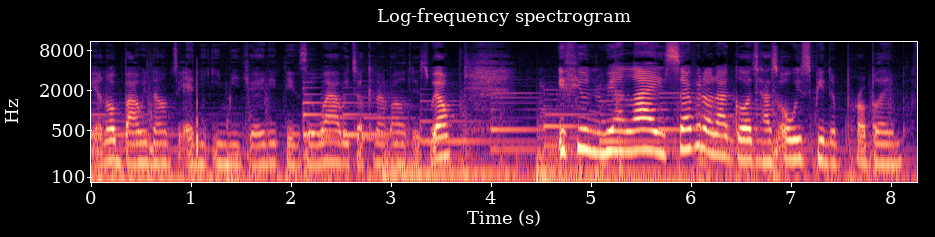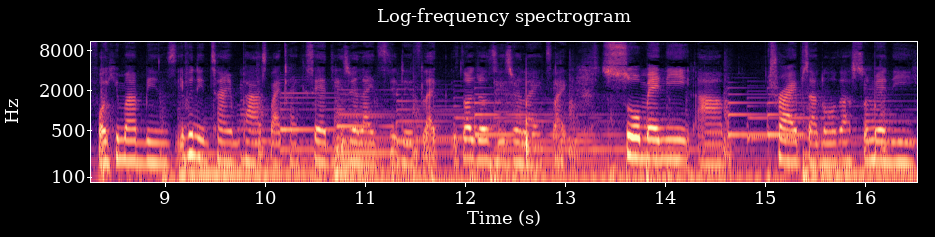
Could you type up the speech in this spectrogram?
You're not bowing down to any image or anything. So why are we talking about this? Well, if you realize serving other gods has always been a problem for human beings, even in time past, like I said, Israelites did it. Like it's not just Israelites, like so many um, tribes and all that, so many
